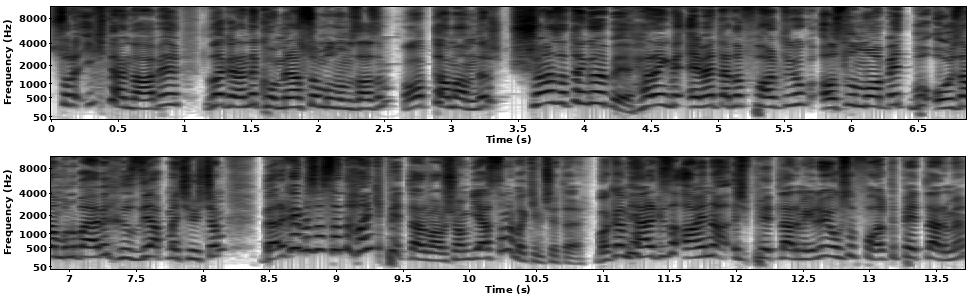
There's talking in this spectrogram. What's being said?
Sonra iki tane daha abi Legrande kombinasyon bulmamız lazım. Hop tamamdır. Şu an zaten göbe herhangi bir eventlerde farklı yok. Asıl muhabbet bu. O yüzden bunu bayağı bir hızlı yapmaya çalışacağım. Berkay mesela sende hangi petler var şu an? Bir yazsana bakayım chat'e. Bakalım herkese aynı petler mi geliyor yoksa farklı petler mi?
